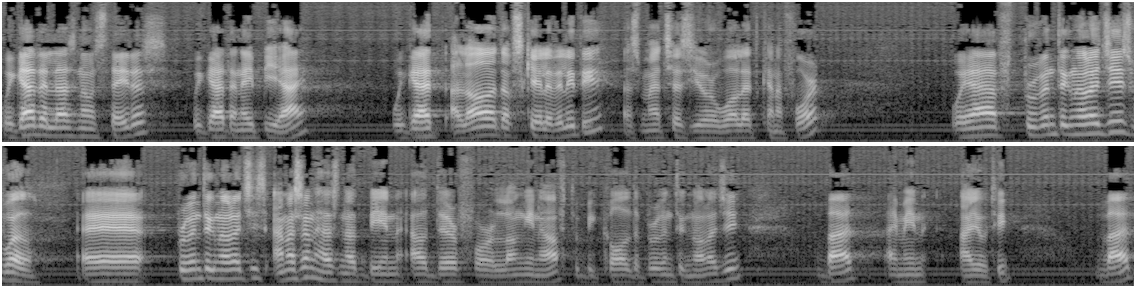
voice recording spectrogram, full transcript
We got the last known status. We got an API. We got a lot of scalability, as much as your wallet can afford. We have proven technologies. Well, uh, proven technologies, Amazon has not been out there for long enough to be called a proven technology, but, I mean, IoT. But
